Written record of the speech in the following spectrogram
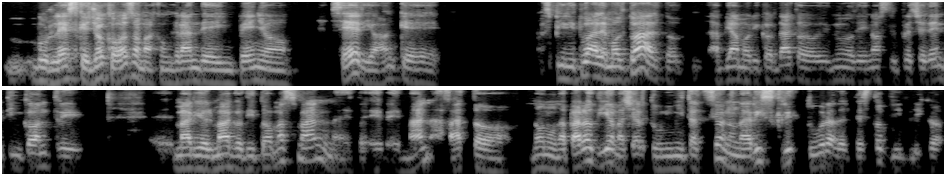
burlesco e giocoso, ma con grande impegno serio, anche spirituale molto alto. Abbiamo ricordato in uno dei nostri precedenti incontri Mario il Mago di Thomas Mann e, Mann ha fatto non una parodia, ma certo un'imitazione, una riscrittura del testo biblico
